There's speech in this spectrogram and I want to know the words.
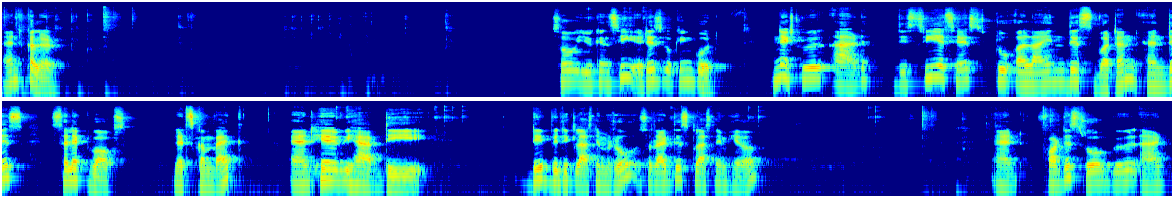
and color So you can see it is looking good. Next we will add the CSS to align this button and this select box. Let's come back and here we have the div with the class name row. So write this class name here. And for this row we will add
